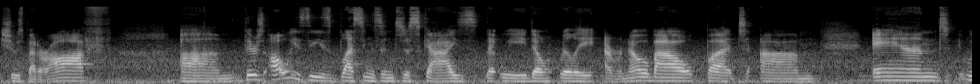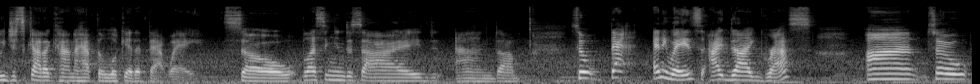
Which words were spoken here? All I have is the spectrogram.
she was better off. Um, there's always these blessings in disguise that we don't really ever know about, but um, and we just gotta kind of have to look at it that way. So blessing in disguise, and um, so that. Anyways, I digress. Uh, so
